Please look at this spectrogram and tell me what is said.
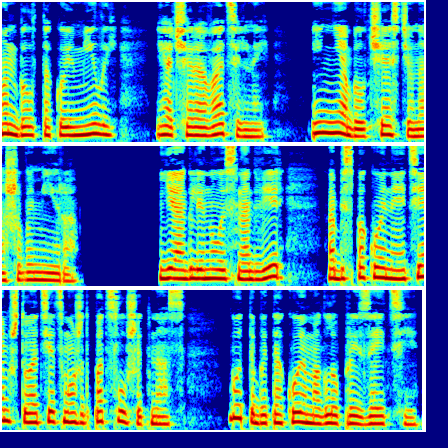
Он был такой милый и очаровательный, и не был частью нашего мира. Я оглянулась на дверь, обеспокоенная тем, что отец может подслушать нас, будто бы такое могло произойти,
